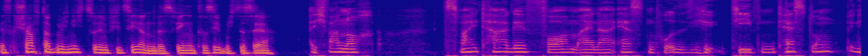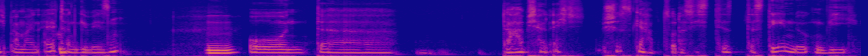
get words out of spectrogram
es geschafft habe, mich nicht zu infizieren. Deswegen interessiert mich das sehr. Ich war noch zwei Tage vor meiner ersten positiven Testung, bin ich bei meinen Eltern gewesen. Mhm. Und äh, da habe ich halt echt Schiss gehabt, so dass ich das, denen irgendwie.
